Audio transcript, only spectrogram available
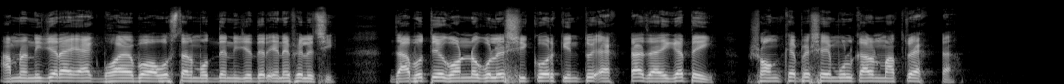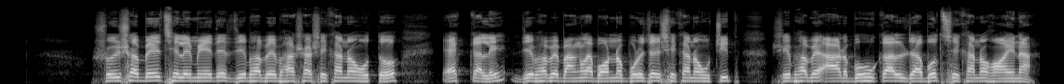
আমরা নিজেরাই এক ভয়াবহ অবস্থার মধ্যে নিজেদের এনে ফেলেছি। যাবতীয় গণ্ডগোলের শিকড় কিন্তু একটা জায়গাতেই সংক্ষেপে সেই মূল কারণ মাত্র একটা। শৈশবে ছেলে মেয়েদের যেভাবে ভাষা শেখানো হতো, এককালে যেভাবে বাংলা বর্ণ পরিচয় শেখানো উচিত, সেভাবে আর বহুকাল যাবৎ শেখানো হয় না।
